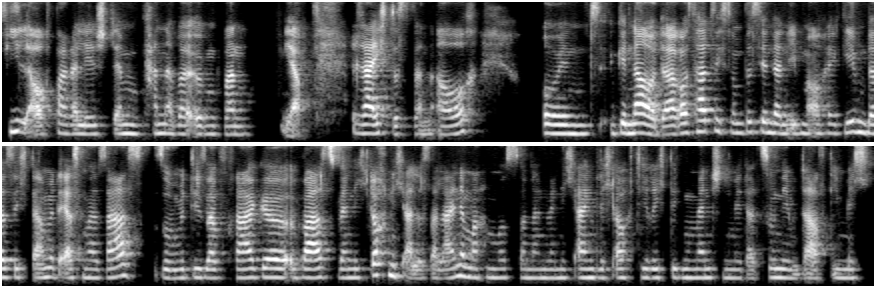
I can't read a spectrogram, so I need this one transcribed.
viel auch parallel stemmen kann, aber irgendwann ja, reicht es dann auch. Und genau, daraus hat sich so ein bisschen dann eben auch ergeben, dass ich damit erstmal saß, so mit dieser Frage, was, wenn ich doch nicht alles alleine machen muss, sondern wenn ich eigentlich auch die richtigen Menschen mir dazu nehmen darf, die mich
